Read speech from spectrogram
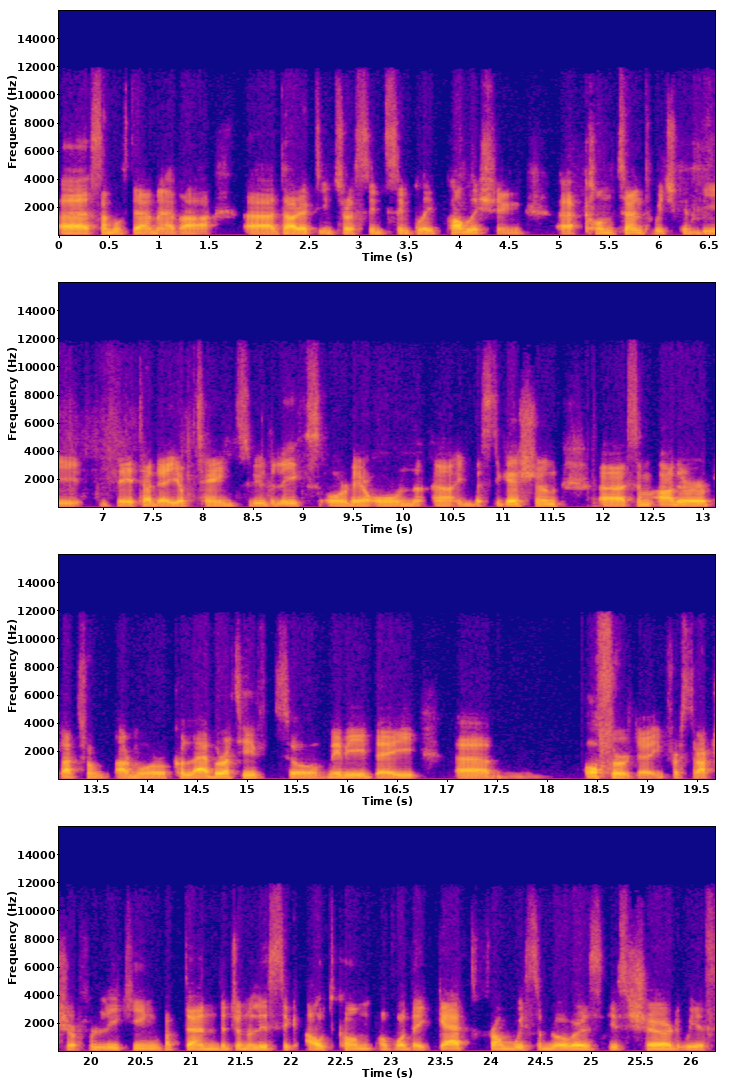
Uh, some of them have a, a, direct interest in simply publishing uh, content, which can be data they obtained through the leaks or their own uh, investigation. some other platforms are more collaborative. So maybe they um, offer the infrastructure for leaking, but then the journalistic outcome of what they get from whistleblowers is shared with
